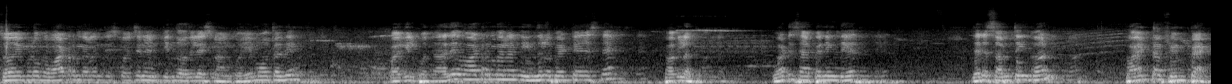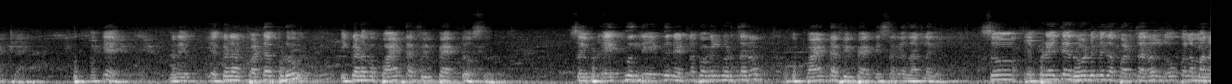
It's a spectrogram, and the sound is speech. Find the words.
సో ఇప్పుడు ఒక వాటర్ మెలన్ తీసుకొచ్చి నేను కింద వదిలేసిన అనుకో ఏమవుతుంది? పగిలిపోతుంది. అదే వాటర్ మెలన్ ఇందులో పెట్టేస్తే పగలదు. What is happening there there is something call point of impact okay మనం ఎక్కడ పడ్డప్పుడు ఇక్కడ ఒక పాయింట్ ఆఫ్ ఇంపాక్ట్ వస్తుంది. సో ఇప్పుడు ఎగ్ ఉంది. ఎగ్ని ఎట్లా పగలు కొడతారో ఒక పాయింట్ ఆఫ్ ఇంపాక్ట్ ఇస్తారు కదా అట్లాగే. సో ఎప్పుడైతే రోడ్డు మీద పడతారో లోపల మన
